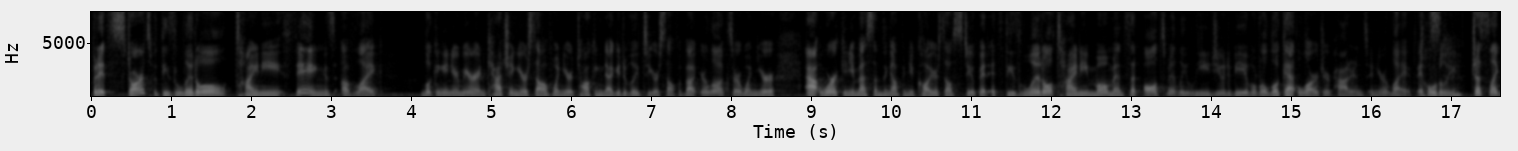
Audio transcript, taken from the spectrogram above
but it starts with these little tiny things of like looking in your mirror and catching yourself when you're talking negatively to yourself about your looks or when you're at work and you mess something up and you call yourself stupid. It's these little tiny moments that ultimately lead you to be able to look at larger patterns in your life. It's Totally. just like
